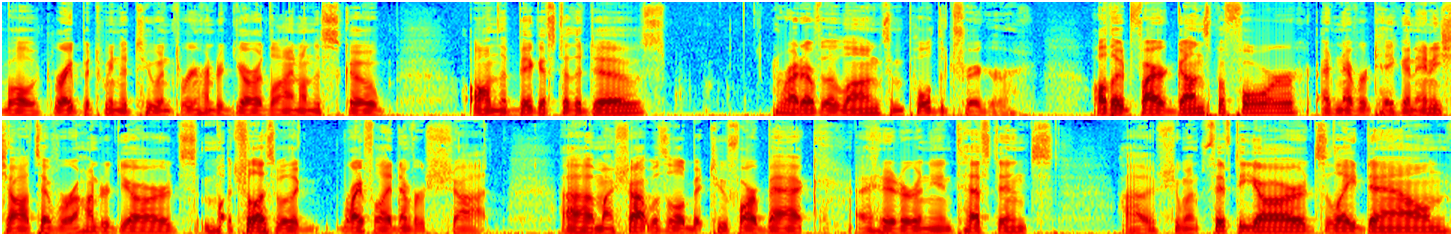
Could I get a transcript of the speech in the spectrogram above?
well, right between the two and 300 yard line on the scope on the biggest of the does, right over the lungs, and pulled the trigger. Although I'd fired guns before, I'd never taken any shots over 100 yards, much less with a rifle I'd never shot. Uh, my shot was a little bit too far back. I hit her in the intestines. Uh, she went 50 yards, laid down.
